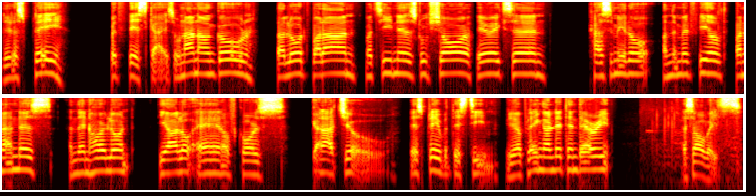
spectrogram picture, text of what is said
Let us play with this, guys. Onana on goal. Dalot, Varane, Martinez, Luke Shaw, Eriksen, Casemiro on the midfield, Fernandes, and then Højlund, Diallo, and of course, Garnacho. Let's play with this team. We are playing on Legendary, as always.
